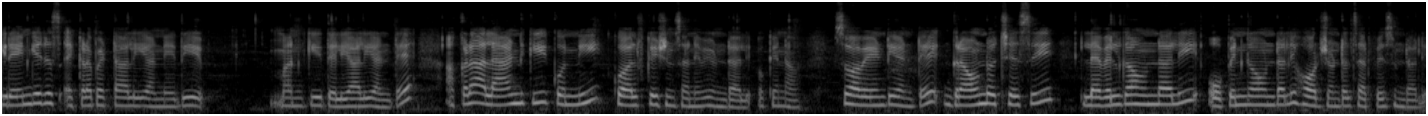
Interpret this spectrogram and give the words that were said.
ఈ రెయిన్ గేజెస్ ఎక్కడ పెట్టాలి అనేది మనకి తెలియాలి అంటే అక్కడ ఆ ల్యాండ్కి కొన్ని క్వాలిఫికేషన్స్ అనేవి ఉండాలి. ఓకేనా? సో అవేంటి అంటే గ్రౌండ్ వచ్చేసి లెవెల్గా ఉండాలి ఓపెన్గా ఉండాలి హార్జొంటల్ సర్ఫేస్ ఉండాలి.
